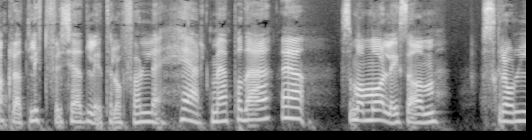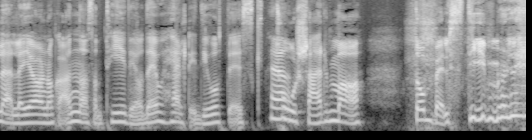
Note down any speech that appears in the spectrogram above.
akkurat litt for kjedelig til å følge helt med på det. Ja. Så man må liksom scrolle eller gjøre noe annet samtidig, og det er jo helt idiotisk. Ja. To skjermer, dobbel stimuli.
